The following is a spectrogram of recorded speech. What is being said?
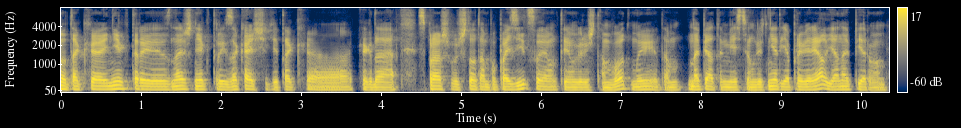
Ну, так э, некоторые, знаешь, некоторые заказчики, так, э, когда спрашивают, что там по позициям, ты им говоришь, там, вот, мы там на пятом месте. Он говорит, нет, я проверял, я на первом.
